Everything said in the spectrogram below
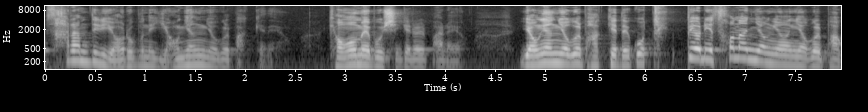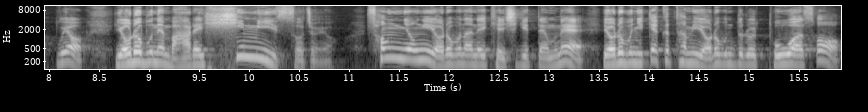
사람들이 여러분의 영향력을 받게 돼요. 경험해 보시기를 바래요. 영향력을 받게 되고 특별히 선한 영향력을 받고요. 여러분의 말에 힘이 있어져요. 성령이 여러분 안에 계시기 때문에 여러분이 깨끗함이 여러분들을 도와서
